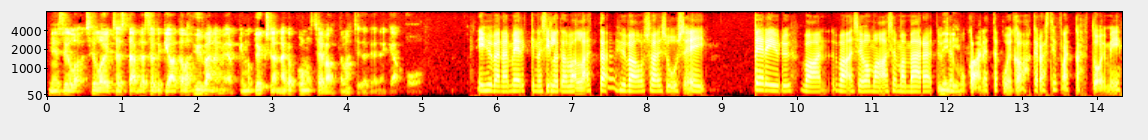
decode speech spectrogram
niin silloin, silloin itse asiassa tämä pitäisi jotenkin ajatella hyvänä merkki, mutta yksilön näkökulmasta se ei välttämättä sitä tietenkään ole. Niin hyvänä merkkinä sillä tavalla, että hyväosaisuus ei periydy, vaan, vaan se oma asema määräytyy niin. sen mukaan, että kuinka ahkerasti vaikka toimii.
